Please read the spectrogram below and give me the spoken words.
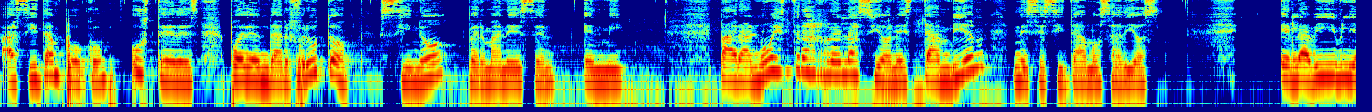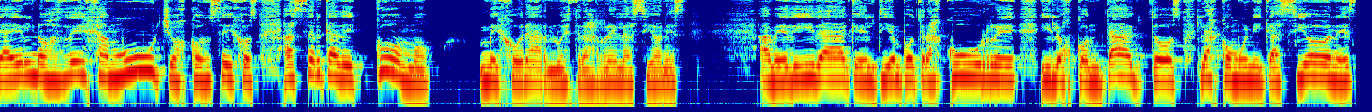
así tampoco ustedes pueden dar fruto si no permanecen en mí. Para nuestras relaciones también necesitamos a Dios. En la Biblia Él nos deja muchos consejos acerca de cómo mejorar nuestras relaciones. A medida que el tiempo transcurre y los contactos, las comunicaciones,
